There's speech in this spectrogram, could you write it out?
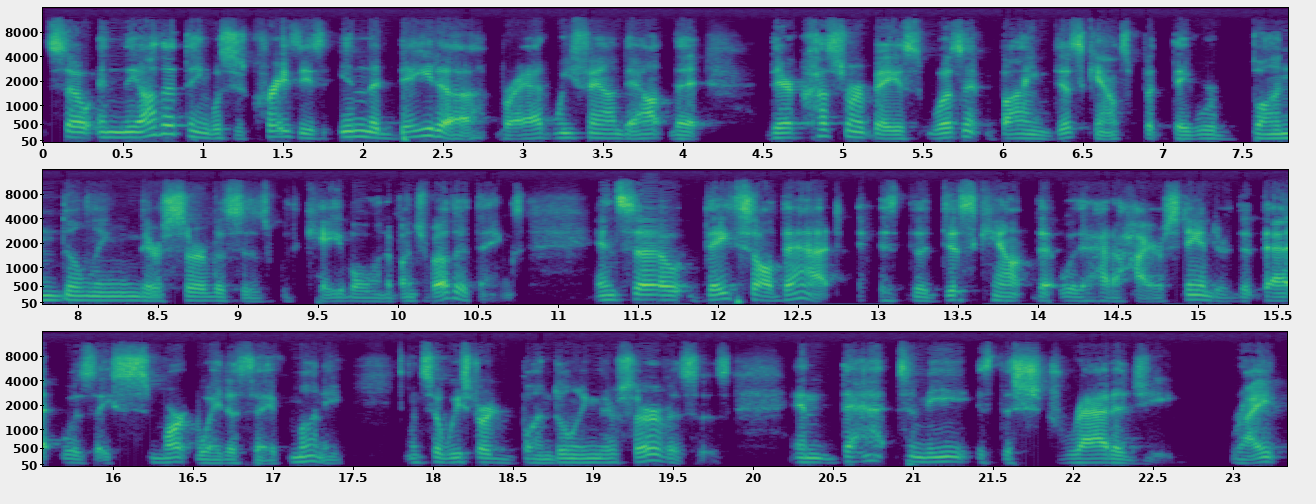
so, and the other thing which is crazy is in the data, Brad, we found out that their customer base wasn't buying discounts, but they were bundling their services with cable and a bunch of other things. And so they saw that as the discount that had a higher standard, that that was a smart way to save money. And so we started bundling their services. And that to me is the strategy right?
